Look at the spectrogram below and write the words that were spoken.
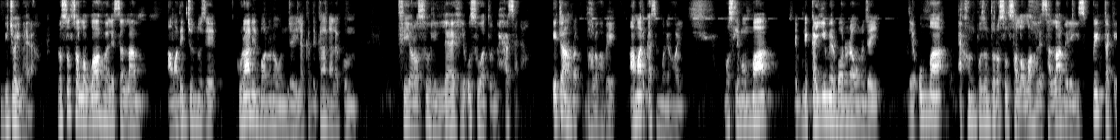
বিজয়ী ভাইরা রসুল সাল্লাহ সাল্লাম আমাদের জন্য যে কোরআনের বর্ণনা অনুযায়ী, লাকাদ কান আলাকুম ফি রসুলিল্লাহি উসওয়াতুন হাসানা। এটা আমরা খুব ভালোভাবে আমার কাছে মনে হয় মুসলিম উম্মা ইবনে কাইয়িমের বর্ণনা অনুযায়ী যে উম্মা এখন পর্যন্ত রসুল সাল্লাহ সাল্লামের এই স্প্রিটটাকে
